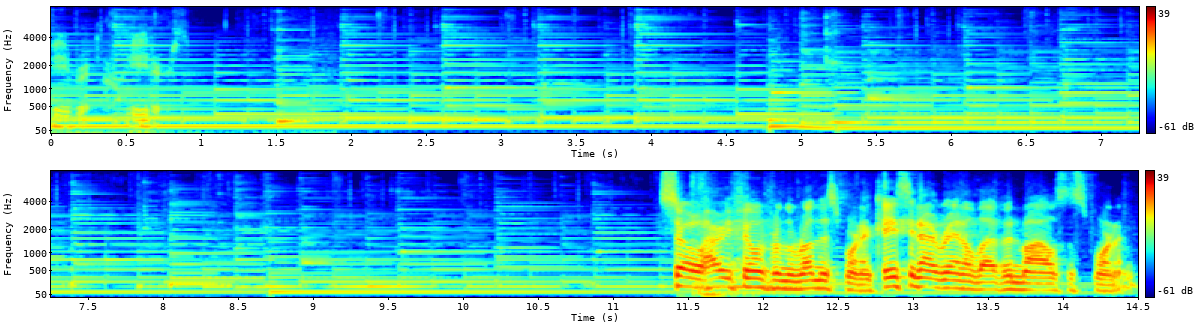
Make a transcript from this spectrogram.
favorite creators. So, how are you feeling from the run this morning? Casey and I ran 11 miles this morning.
